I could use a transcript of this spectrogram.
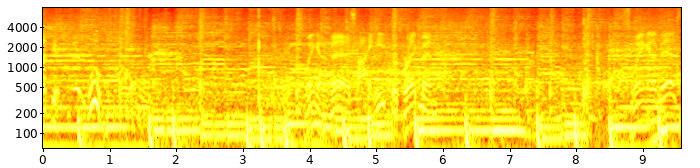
looking. Ooh. Swing and a miss. High heat for Bregman. And a miss.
